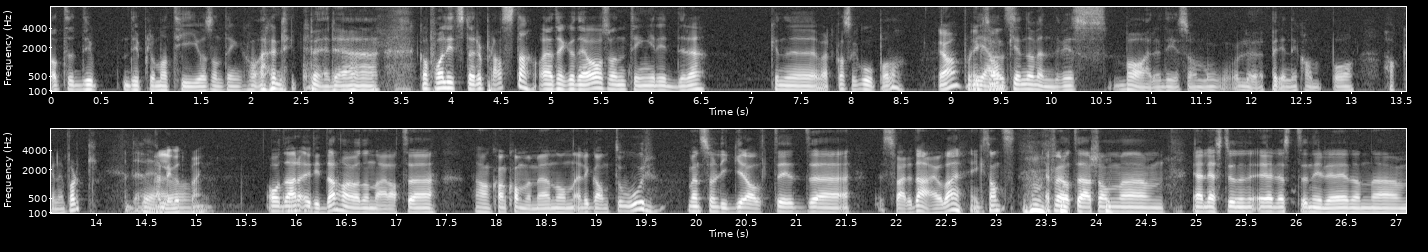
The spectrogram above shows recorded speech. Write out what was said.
at di diplomati og sånne ting kan være litt mer Kan få litt større plass, da. Og jeg tenker jo det er også en ting riddere kunne vært ganske gode på, da. Ja, For de er jo ikke nødvendigvis bare de som løper inn i kamp og hakker ned folk. Det er Det et er veldig godt poeng. Og der, ridderen har jo den der at uh, han kan komme med noen elegante ord, men så ligger alltid uh, Sverdet er jo der, ikke sant? Jeg føler at det er som eh, Jeg leste jeg leste nylig den eh,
